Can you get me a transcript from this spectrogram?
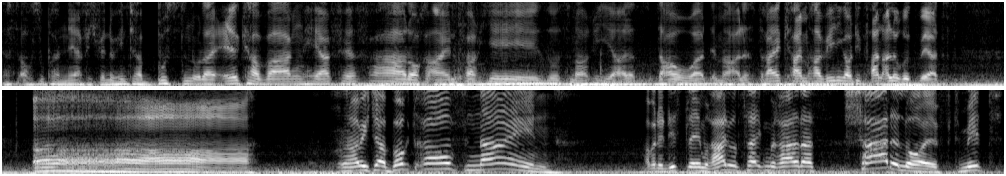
Das ist auch super nervig, wenn du hinter Bussen oder LKW herfährst. Fahr doch einfach, Jesus Maria, das dauert immer alles. 3 km/h weniger und die fahren alle rückwärts. Oh. Habe ich da Bock drauf? Nein. Aber der Display im Radio zeigt mir gerade, dass Schade läuft mit.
